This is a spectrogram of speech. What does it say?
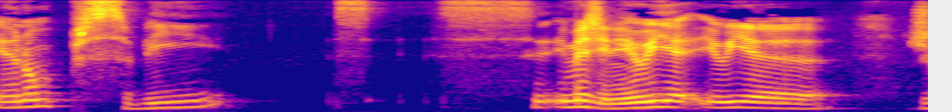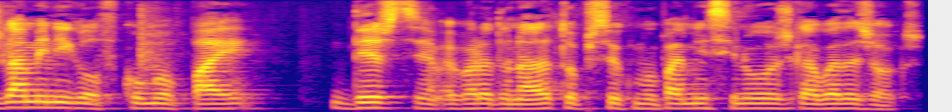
eu não percebi se, se Imagina, eu ia, eu ia jogar minigolf com o meu pai desde sempre. Agora do nada estou a perceber que o meu pai me ensinou a jogar bué de jogos.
